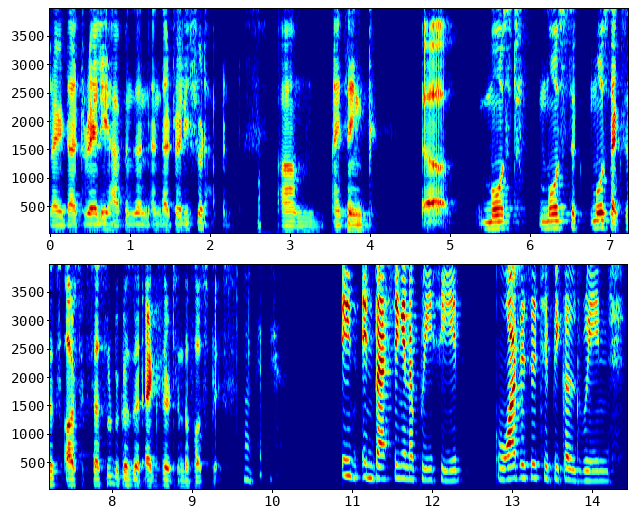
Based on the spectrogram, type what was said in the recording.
right that rarely happens and, and that really should happen. Um, I think uh, most most most exits are successful because they're exits in the first place. Okay. In investing in a pre-seed, what is a typical range?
